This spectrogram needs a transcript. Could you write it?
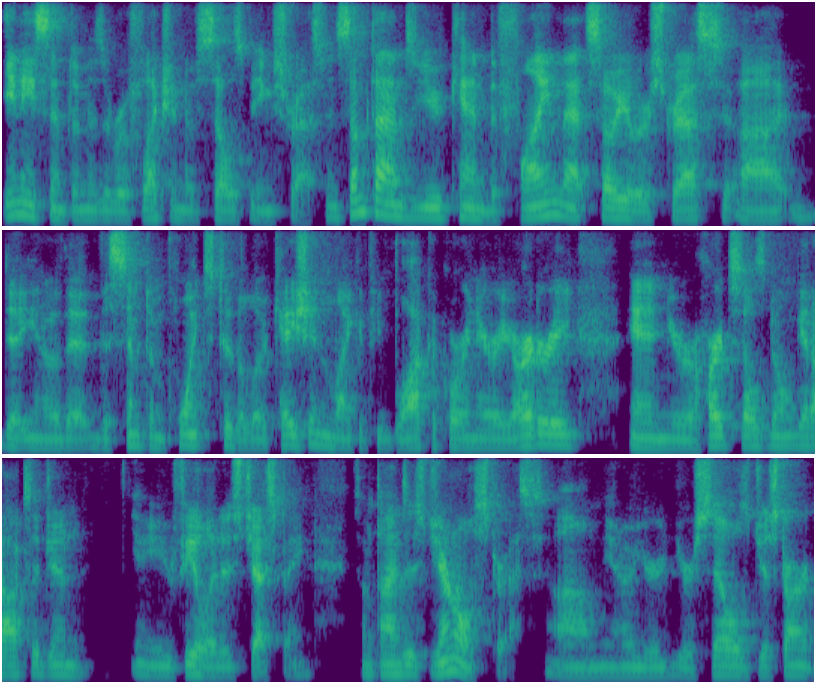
Any symptom is a reflection of cells being stressed. And sometimes you can define that cellular stress. Uh, the, you know, the, the symptom points to the location, like if you block a coronary artery and your heart cells don't get oxygen, you, you feel it as chest pain. Sometimes it's general stress. Um, you know, your your cells just aren't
